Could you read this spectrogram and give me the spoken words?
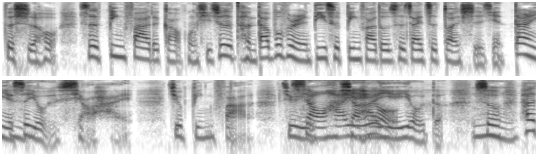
的时候是病发的高峰期，就是很大部分人第一次病发都是在这段时间，当然也是有小孩就病发了，就小孩小孩也有的，所以他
